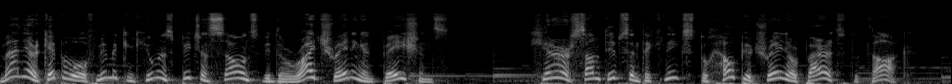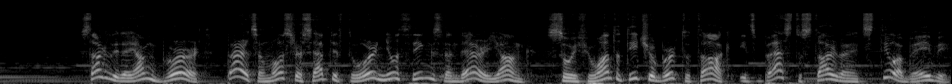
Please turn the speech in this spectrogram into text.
many are capable of mimicking human speech and sounds with the right training and patience. Here are some tips and techniques to help you train your parrot to talk. Start with a young bird. Parrots are most receptive to learn new things when they are young, so if you want to teach your bird to talk, it's best to start when it's still a baby.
